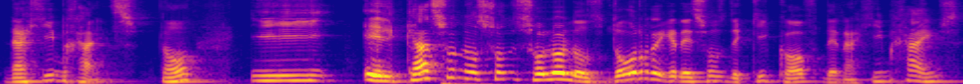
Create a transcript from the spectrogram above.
Nahim Hines, ¿no? Y el caso no son solo los dos regresos de kickoff de Nahim Hines,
